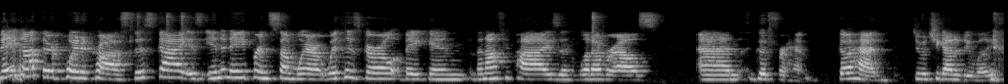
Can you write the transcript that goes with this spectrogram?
they got their point across. This guy is in an apron somewhere with his girl baking banoffee pies and whatever else, and good for him. Go ahead, do what you got to do, William.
